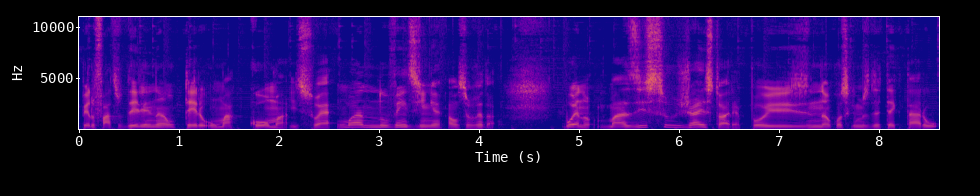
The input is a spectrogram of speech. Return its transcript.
pelo fato dele não ter uma coma, isso é, uma nuvenzinha ao seu redor. Bueno, mas isso já é história, pois não conseguimos detectar o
